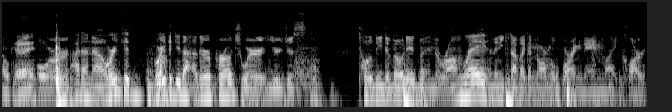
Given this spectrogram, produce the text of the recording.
Okay. or I don't know, or you could, or you could do that other approach where you're just totally devoted but in the wrong way, and then you could have like a normal boring name like Clark.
